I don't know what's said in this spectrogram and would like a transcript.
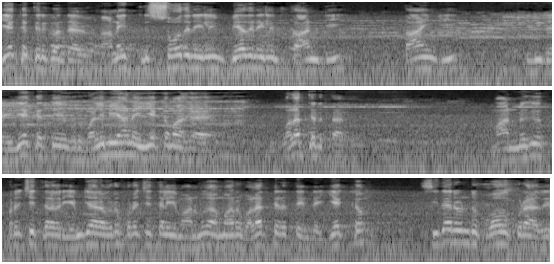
இயக்கத்திற்கு வந்த அனைத்து சோதனைகளையும் வேதனைகளையும் தாண்டி தாங்கி இந்த இயக்கத்தை ஒரு வலிமையான இயக்கமாக வளர்த்தெடுத்தார். மாண்புமிகு புரட்சித் தலைவர் எம்ஜிஆர் அவரும் புரட்சித் தலைவர் மாண்புமிகு அம்மாரும் வளர்த்தெடுத்த இந்த இயக்கம் சிதறுண்டு போகக்கூடாது.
